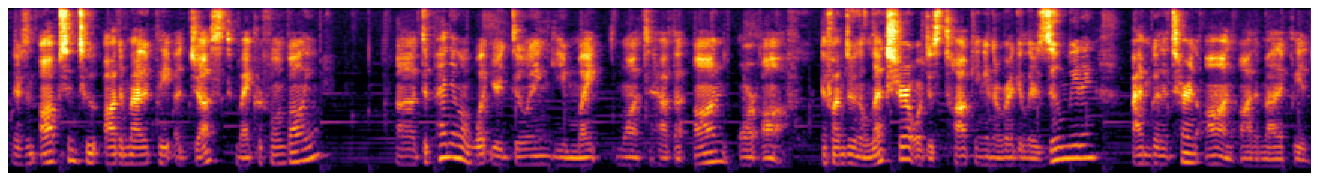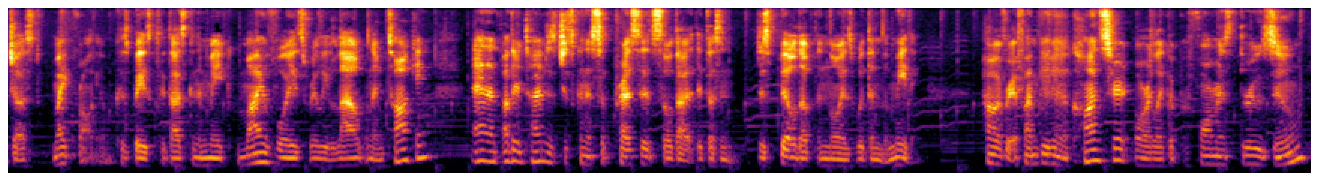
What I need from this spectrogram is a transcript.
There's an option to automatically adjust microphone volume. Uh, depending on what you're doing, you might want to have that on or off. If I'm doing a lecture or just talking in a regular Zoom meeting, I'm going to turn on automatically adjust mic volume because basically that's going to make my voice really loud when I'm talking and at other times it's just going to suppress it so that it doesn't just build up the noise within the meeting. However, if I'm giving a concert or like a performance through Zoom,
